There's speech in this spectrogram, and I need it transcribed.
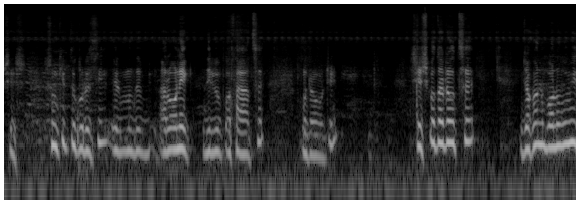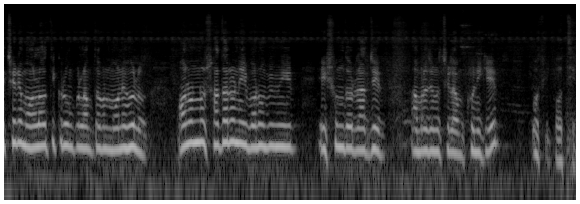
শেষ। সংক্ষিপ্ত করেছি। এর মধ্যে আরও অনেক দীর্ঘ কথা আছে, মোটামুটি। শেষ কথাটা হচ্ছে, যখন বনভূমি ছেড়ে মহলা অতিক্রম করলাম, তখন মনে হলো অনন্য সাধারণ এই বনভূমির এই সুন্দর রাজ্যের আমরা যেন ছিলাম ক্ষণিকের অতিথি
